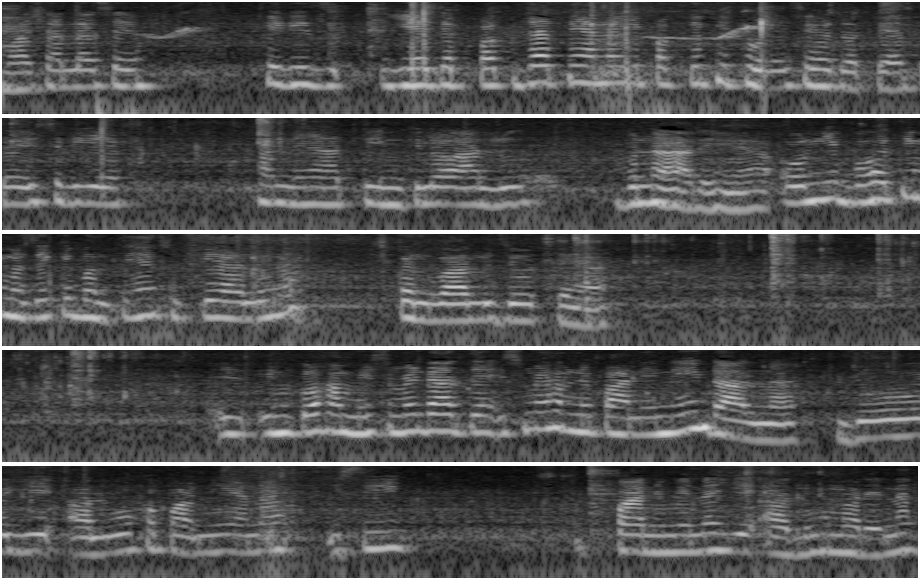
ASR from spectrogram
माशाल्लाह से। फिर ये जब पक जाते हैं ना, ये पक के फिर थोड़े से हो जाते हैं तो इसलिए हमने यहाँ तीन किलो आलू बना रहे हैं। और ये बहुत ही मज़े के बनते हैं, सूखे आलू ना चकंदवा आलू जो होते हैं। इनको हम इसमें डालते हैं, इसमें हमने पानी नहीं डालना। जो ये आलूओं का पानी है ना, इसी पानी में ना ये आलू हमारे ना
